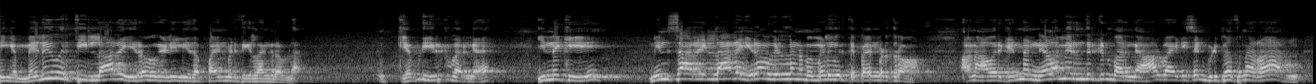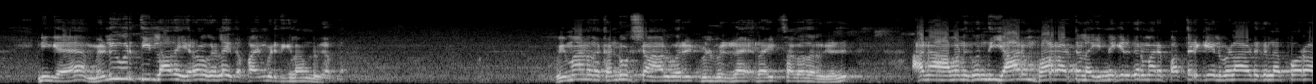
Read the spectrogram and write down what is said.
நீங்கள் மெழுகுவர்த்தி இல்லாத இரவுகளில் இதை பயன்படுத்திக்கலாங்கிறவள எப்படி இருக்கு பாருங்க. இன்னைக்கு மின்சாரம் இல்லாத இரவுகளில் நம்ம மெழுகுவர்த்தி பயன்படுத்துகிறோம் ஆனால் அவருக்கு என்ன நிலைமை இருந்திருக்குன்னு பாருங்க. ஆல்வா டிசைன் இப்படி பேசினாரா? நீங்கள் மெழுகுவர்த்தி இல்லாத இரவுகளில் இதை பயன்படுத்திக்கலாம்னு இருக்காப்ல விமானத்தை கண்டுபிடிச்சிட்டான் ஆல்வரிட் ரைட் சகோதரர்கள். ஆனால் அவனுக்கு வந்து யாரும் பாராட்டலை. இன்னைக்கு இருக்கிற மாதிரி பத்திரிகையில் விளையாடுகளை போரா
